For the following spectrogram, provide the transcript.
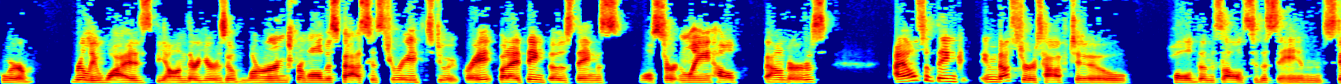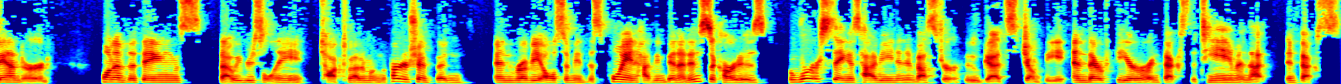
who are really wise beyond their years of learned from all this past history to do it great. But I think those things will certainly help founders. I also think investors have to hold themselves to the same standard. One of the things that we recently talked about among the partnership and and Ravi also made this point, having been at Instacart, is the worst thing is having an investor who gets jumpy and their fear infects the team and that infects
